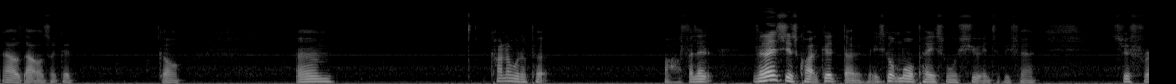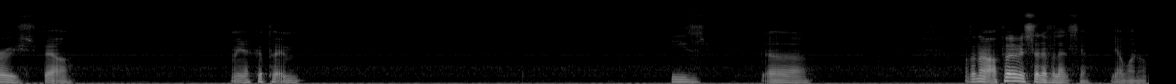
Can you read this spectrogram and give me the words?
That was that was a good goal. Um, kind of want to put. Oh, Valen Valencia's quite good though. He's got more pace, more shooting. To be fair, Smith Rowe's better. I mean, I could put him. He's. Uh, I don't know. I'll put him instead of Valencia. Yeah, why not?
